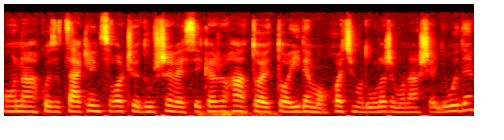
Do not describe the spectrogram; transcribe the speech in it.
onako zacaklim se oči, oduševe se i kažu aha, to je to, idemo, hoćemo da ulažemo naše ljude.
